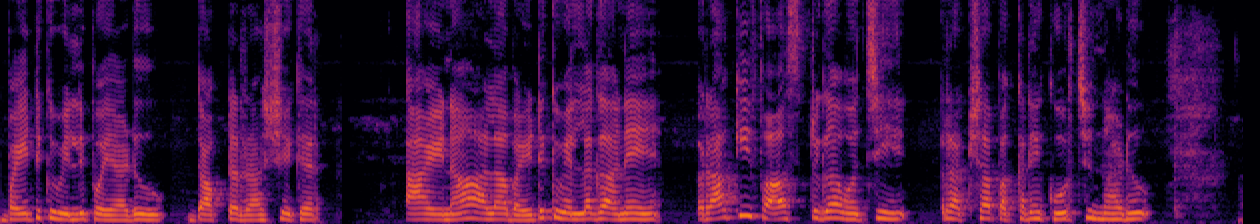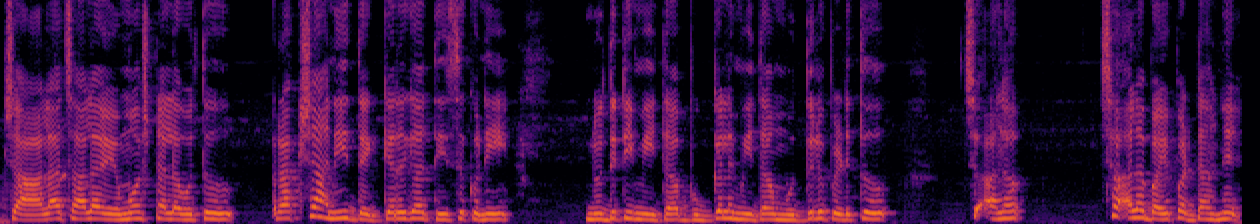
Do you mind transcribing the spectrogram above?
బయటకు వెళ్ళిపోయాడు డాక్టర్ రాజశేఖర్. ఆయన అలా బయటకు వెళ్ళగానే రాకీ ఫాస్ట్గా వచ్చి రక్ష పక్కనే కూర్చున్నాడు. చాలా చాలా ఎమోషనల్ అవుతూ రక్షాని దగ్గరగా తీసుకుని నుదుటి మీద బుగ్గల మీద ముద్దులు పెడుతూ చాలా చాలా భయపడ్డానే.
